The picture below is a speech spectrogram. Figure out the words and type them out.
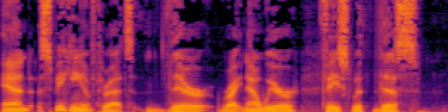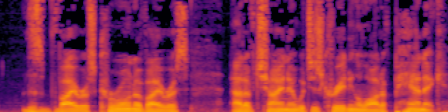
And speaking of threats, there right now we're faced with this this virus, coronavirus, out of China, which is creating a lot of panic.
